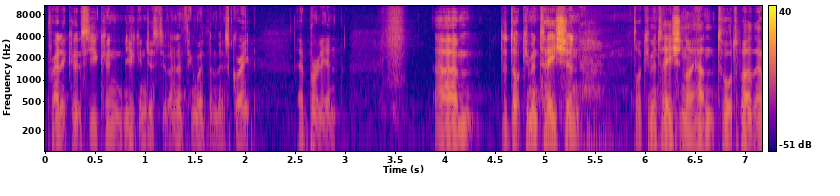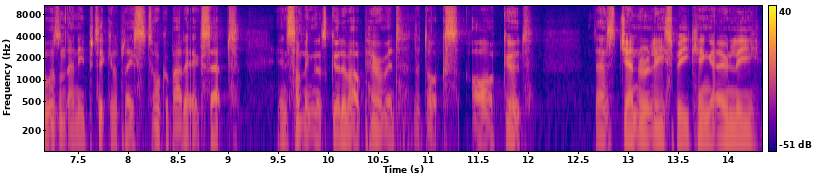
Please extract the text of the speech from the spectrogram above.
Predicates, you can, you can just do anything with them. It's great. They're brilliant. Um, the documentation. Documentation I hadn't talked about. There wasn't any particular place to talk about it except in something that's good about Pyramid, the docs are good. There's generally speaking only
